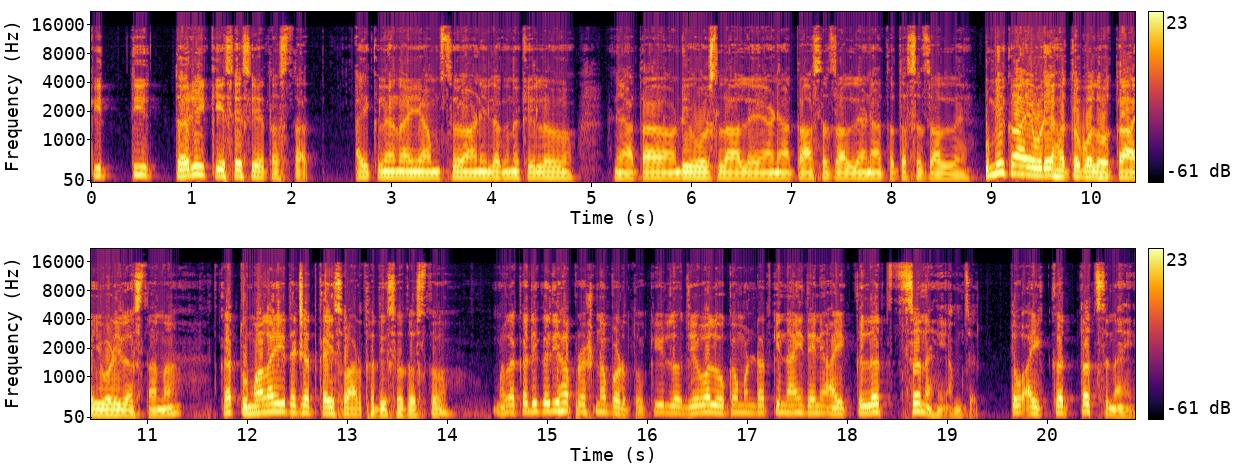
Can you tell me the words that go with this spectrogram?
कितीतरी केसेस येत असतात. ऐकलं नाही आमचं आणि लग्न केलं आणि आता डिवोर्सला आलंय आणि आता असं चाललंय आणि आता तसं चाललंय. तुम्ही का एवढे हतबल होता आई वडील असताना? का तुम्हालाही त्याच्यात काही स्वार्थ दिसत असतो? मला कधी कधी हा प्रश्न पडतो की जेव्हा लोक म्हणतात की नाही त्याने ऐकलंच नाही आमचं. तो ऐकतच नाही.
